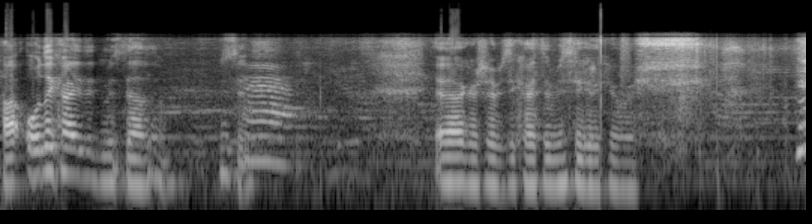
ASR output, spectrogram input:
Ha o da kaydetmesi lazım. Bizi. He. Evet arkadaşlar bizi kaydetmesi gerekiyormuş.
